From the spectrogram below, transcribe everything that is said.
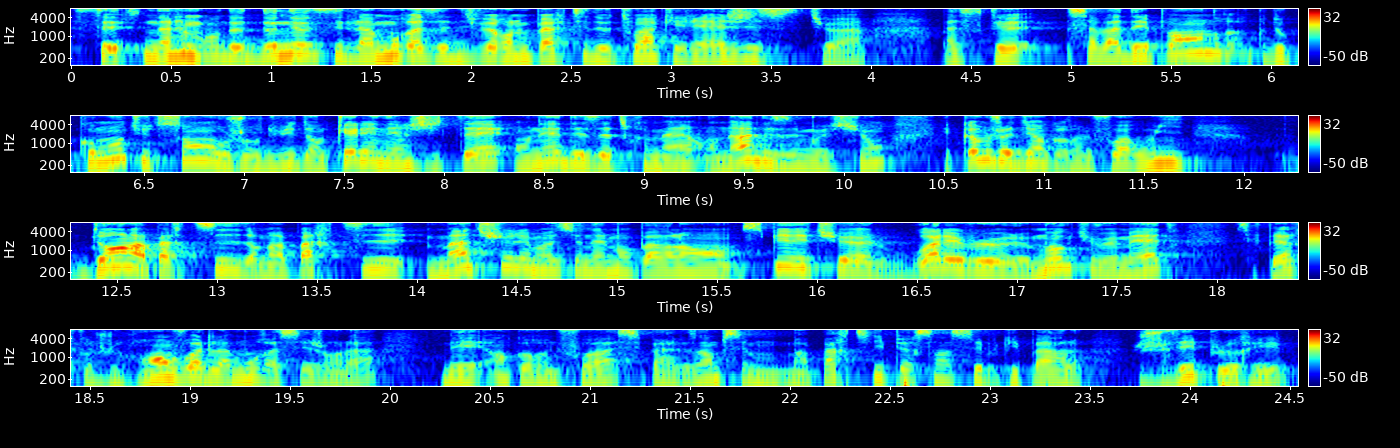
c'est finalement de donner aussi de l'amour à ces différentes parties de toi qui réagissent, tu vois. Parce que ça va dépendre de comment tu te sens aujourd'hui, dans quelle énergie t'es. On est des êtres humains, on a des émotions. Et comme je dis encore une fois, oui, dans la partie, dans ma partie mature émotionnellement parlant, spirituelle, whatever, le mot que tu veux mettre, c'est clair que je renvoie de l'amour à ces gens-là. Mais encore une fois, si par exemple c'est ma partie hypersensible qui parle, je vais pleurer.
